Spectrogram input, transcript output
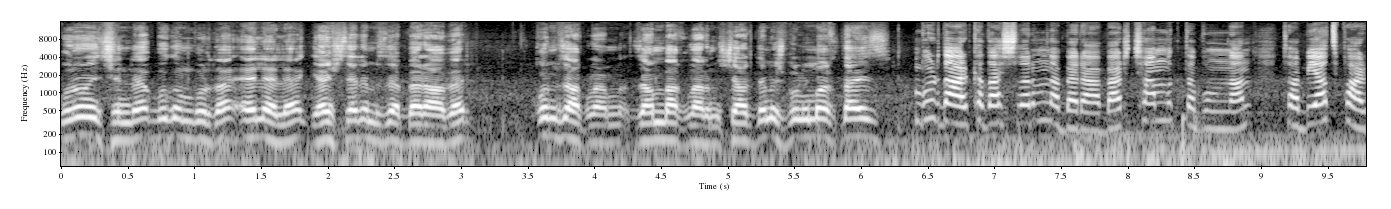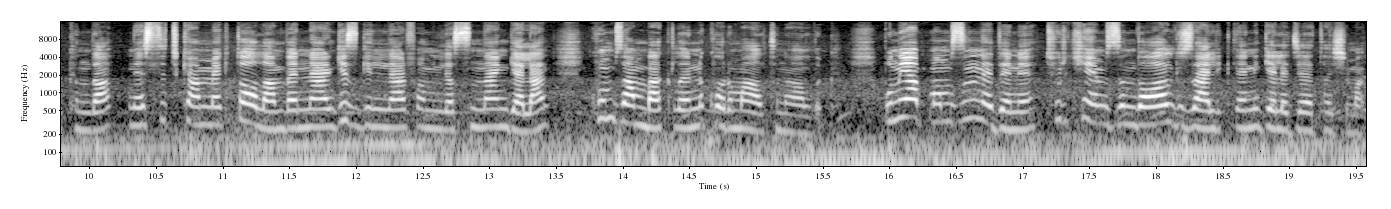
Bunun için de bugün burada el ele gençlerimizle beraber kum zambaklarını, işaretlemiş bulunmaktayız. Burada arkadaşlarımla beraber Çamlık'ta bulunan Tabiat Parkı'nda nesli tükenmekte olan ve Nergizgiller familyasından gelen kum zambaklarını koruma altına aldık. Bunu yapmamızın nedeni Türkiye'mizin doğal güzelliklerini geleceğe taşımak.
